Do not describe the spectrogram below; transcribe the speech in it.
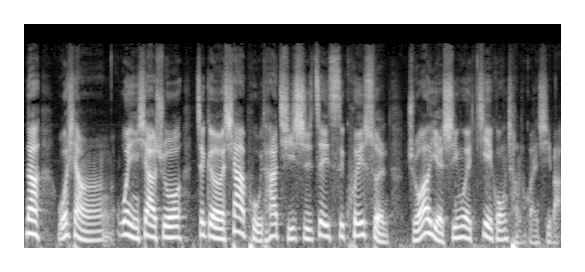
那我想问一下说，说这个夏普它其实这次亏损，主要也是因为借工厂的关系吧？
